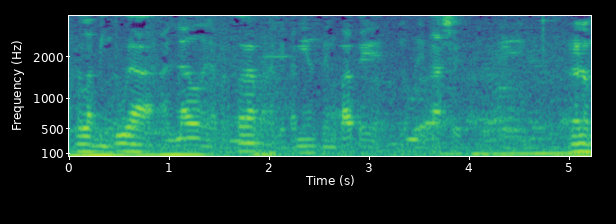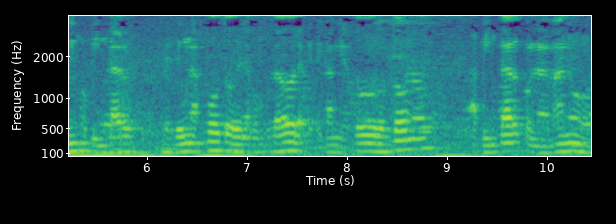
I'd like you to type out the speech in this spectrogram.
hacer la pintura al lado de la persona para que también se empate los detalles. Eh, no es lo mismo pintar desde una foto de la computadora que te cambia todos los tonos, a pintar con la mano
